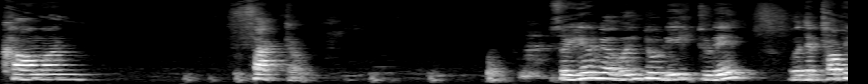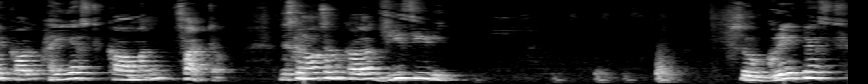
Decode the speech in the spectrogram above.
common factor. So here we are going to deal today with a topic called highest common factor. This can also be called GCD. So greatest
